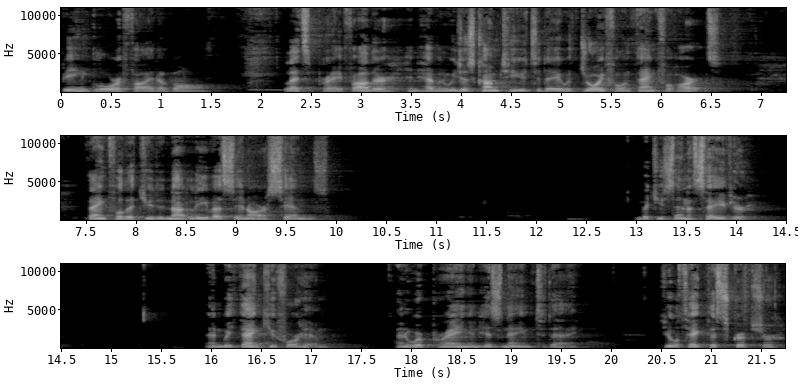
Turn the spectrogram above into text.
being glorified of all. Let's pray. Father in heaven, we just come to you today with joyful and thankful hearts. Thankful that you did not leave us in our sins, but you sent a Savior. And we thank you for him. And we're praying in his name today. You will take this scripture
